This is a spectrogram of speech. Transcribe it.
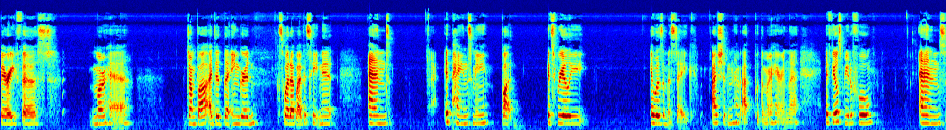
very first mohair jumper. I did the Ingrid sweater by Petite Knit and it pains me, but it's really it was a mistake. I shouldn't have put the mohair in there. It feels beautiful and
